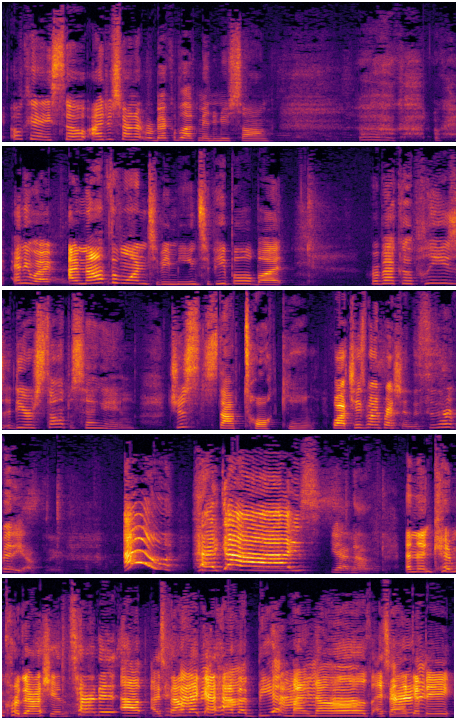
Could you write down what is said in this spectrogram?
Anyway, okay, so I just found out Rebecca Black made a new song. Oh god, okay. Anyway, I'm not the one to be mean to people, but Rebecca, please, dear, stop singing. Just stop talking. Watch, here's my impression. This is her video. Oh, hey guys! Yeah, no. And then Kim Kardashian, turn it up. I sound like I have a bee in my nose. I sound like a bee.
